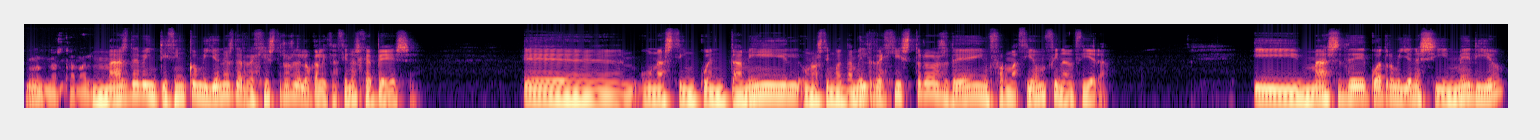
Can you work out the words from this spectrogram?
Mm, no está mal. Más de 25 millones de registros de localizaciones GPS. Eh, unas 50.000 unos 50.000 registros de información financiera. Y más de 4 millones y medio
